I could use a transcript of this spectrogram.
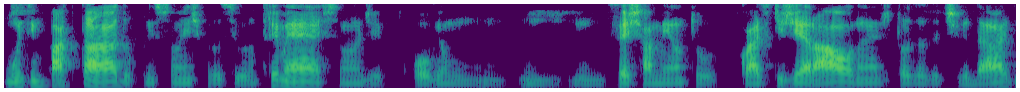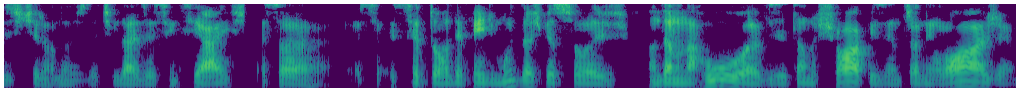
muito impactado, principalmente pelo segundo trimestre, onde houve um, um, um, fechamento quase que geral né, de todas as atividades, tirando as atividades essenciais. Essa, essa, esse setor depende muito das pessoas andando na rua, visitando shoppings, entrando em loja.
